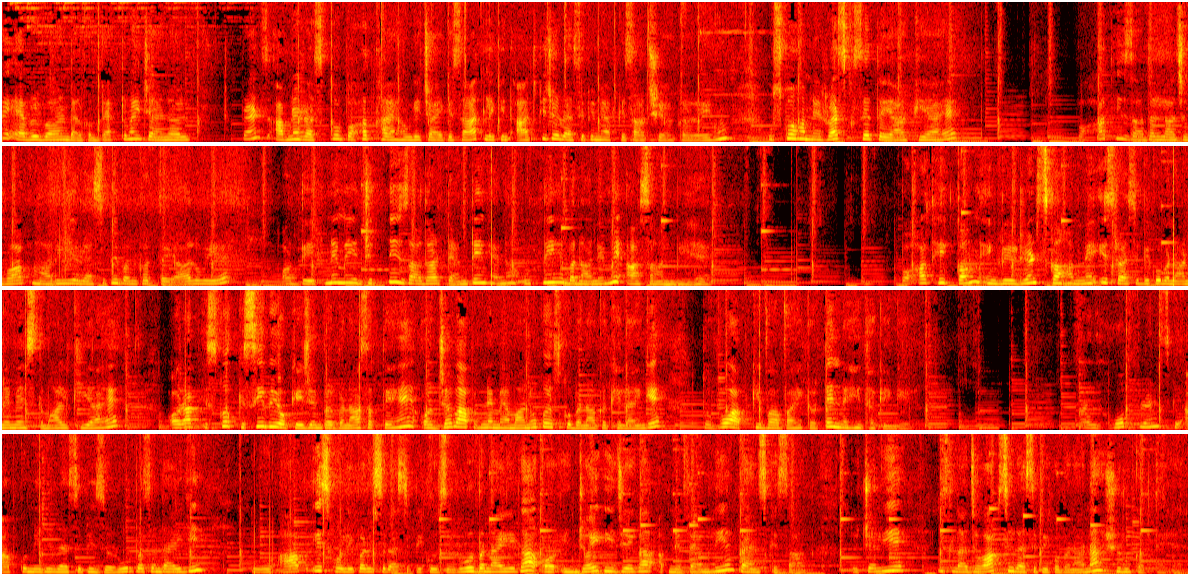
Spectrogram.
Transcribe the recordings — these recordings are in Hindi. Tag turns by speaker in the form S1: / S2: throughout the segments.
S1: Hi everyone welcome back to my channel friends आपने रस्क तो बहुत खाए होंगे चाय के साथ, लेकिन आज की जो रेसिपी मैं आपके साथ शेयर कर रही हूँ, उसको हमने रस्क से तैयार किया है। बहुत ही ज़्यादा लाजवाब हमारी ये रेसिपी बनकर तैयार हुई है, और देखने में जितनी ज़्यादा टेम्पटिंग है ना, उतनी ही बनाने में आसान भी है। बहुत ही कम इंग्रेडिएंट्स का हमने इस रेसिपी को बनाने में इस्तेमाल किया है। और आप इसको किसी भी ओकेजन पर बना सकते हैं और जब आप अपने मेहमानों को इसको बनाकर खिलाएँगे तो वो आपकी वाहवाही करते नहीं थकेंगे। आई होप फ्रेंड्स कि आपको मेरी रेसिपी ज़रूर पसंद आएगी। तो आप इस होली पर इस रेसिपी को ज़रूर बनाइएगा और इन्जॉय कीजिएगा अपने फैमिली एंड फ्रेंड्स के साथ। तो चलिए, इस लाजवाब सी रेसिपी को बनाना शुरू करते हैं।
